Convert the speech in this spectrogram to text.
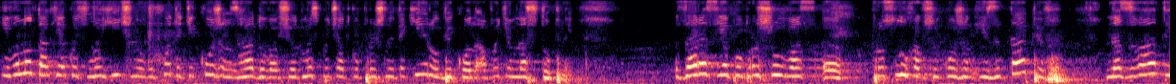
і воно так якось логічно виходить, і кожен згадував, що от ми спочатку пройшли такий Рубікон, а потім наступний. Зараз я попрошу вас, е, прослухавши кожен із етапів, назвати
